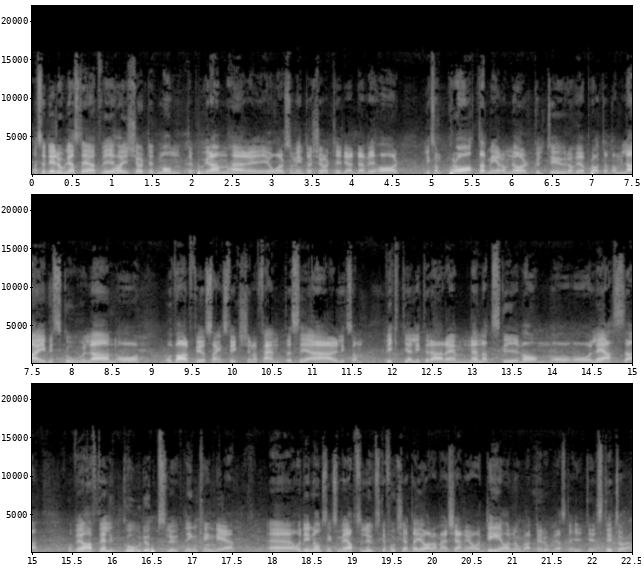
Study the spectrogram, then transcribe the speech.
Alltså det roligaste är att vi har ju kört ett monterprogram här i år som vi inte har kört tidigare där vi har liksom pratat mer om nördkultur och vi har pratat om live i skolan och, och varför science fiction och fantasy är liksom viktiga litterära ämnen att skriva om och, och läsa. Och vi har haft väldigt god uppslutning kring det och det är någonting som vi absolut ska fortsätta göra med känner jag och det har nog varit det roligaste hittills, det tror jag.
